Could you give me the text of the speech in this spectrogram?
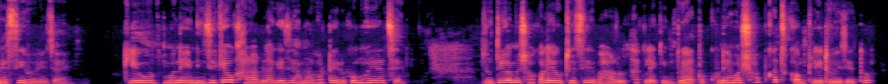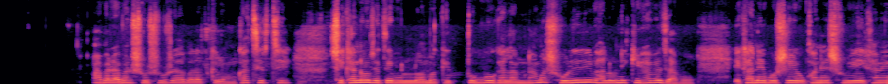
মেসি হয়ে যায়। কেউ মানে নিজেকেও খারাপ লাগে যে আমার ঘরটা এরকম হয়ে আছে। যদিও আমি সকালে উঠেছি ভালো থাকলে কিন্তু এতক্ষণে আমার সব কাজ কমপ্লিট হয়ে যেত। আবার আমার শ্বশুররা আবার আজকে লঙ্কা ছিঁড়ছে সেখানেও যেতে বলল আমাকে তবুও গেলাম না আমার শরীরই ভালো নেই কীভাবে যাব? এখানে বসে ওখানে শুয়ে এখানে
